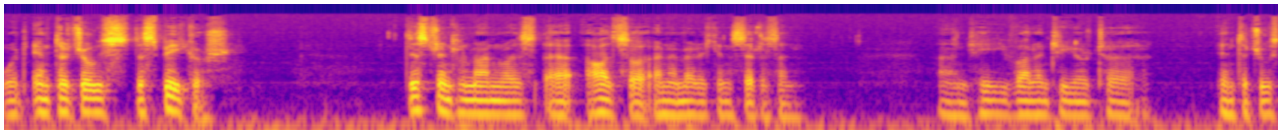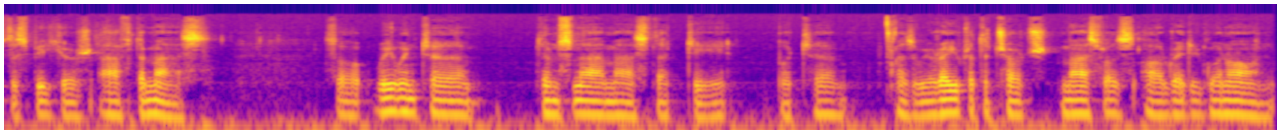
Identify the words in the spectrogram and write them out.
would introduce the speakers. This gentleman was uh, also an American citizen, and he volunteered to introduce the speakers after Mass. So we went to Drumsna Mass that day, but um, as we arrived at the church, Mass was already going on,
